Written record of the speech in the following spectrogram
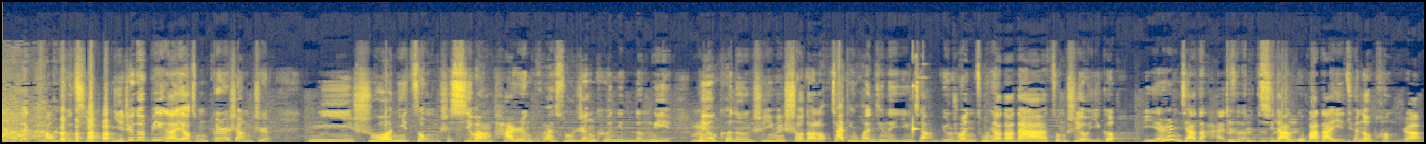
也是在康复期，你这个病啊要从根儿上治。你说你总是希望他人快速认可你的能力，很有可能是因为受到了家庭环境的影响。比如说你从小到大啊总是有一个别人家的孩子对对对，对七大姑八大姨全都捧着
